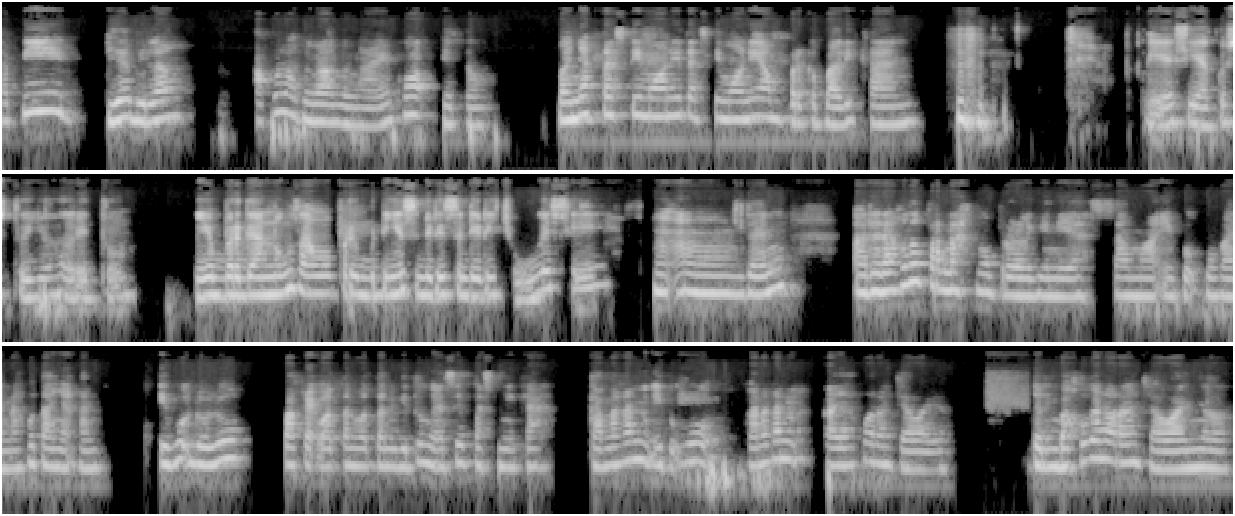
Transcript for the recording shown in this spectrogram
Tapi dia bilang aku langgeng-langgeng aja kok gitu banyak testimoni-testimoni yang berkebalikan. Iya sih aku setuju hal itu. Ya bergantung sama pribadinya sendiri-sendiri juga sih. Mm-mm. Dan eh, dan aku tuh pernah ngobrol gini ya sama ibuku kan. Aku tanyakan, ibu dulu pakai weton-weton gitu nggak sih pas nikah? Karena kan ibuku, karena kan ayahku orang Jawa ya. Dan mbahku kan orang Jawanya.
